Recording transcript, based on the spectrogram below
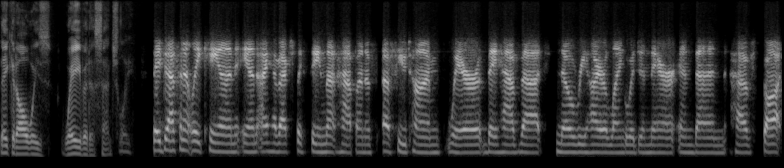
they could always waive it essentially. They definitely can. And I have actually seen that happen a, a few times where they have that no rehire language in there and then have sought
